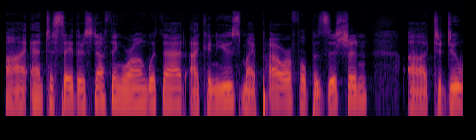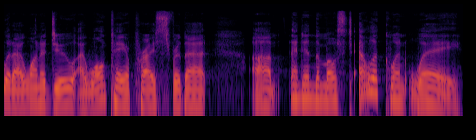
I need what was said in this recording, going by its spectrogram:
uh, and to say there's nothing wrong with that. I can use my powerful position uh, to do what I want to do. I won't pay a price for that. Um, and in the most eloquent way,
